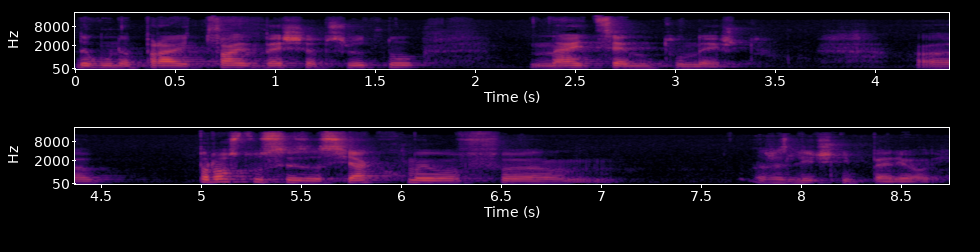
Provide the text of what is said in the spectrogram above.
да го направи, това ми беше абсолютно най-ценното нещо. Просто се засякохме в различни периоди.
